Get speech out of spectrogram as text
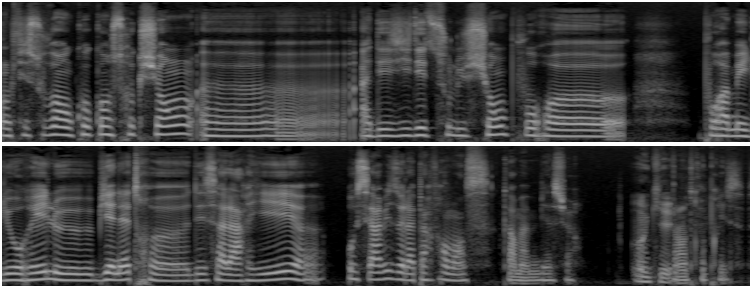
On le fait souvent en co-construction, euh, à des idées de solutions pour, euh, pour améliorer le bien-être euh, des salariés euh, au service de la performance, quand même, bien sûr, Ok. dans l'entreprise.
